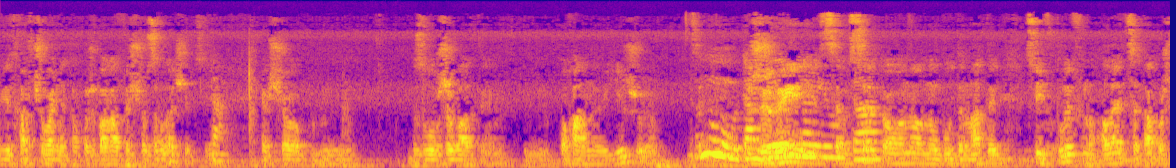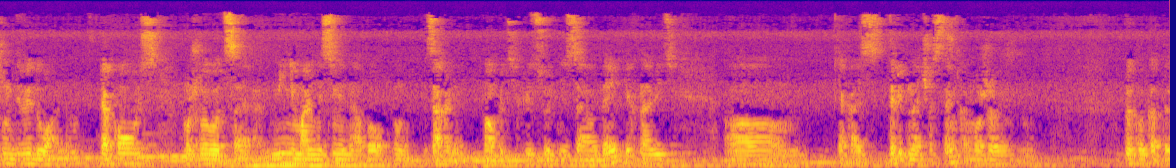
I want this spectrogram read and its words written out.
від харчування також багато що залежить. Так. Якщо зловживати поганою їжею, Ну, там жири, жирною, це все, так. то воно ну, буде мати свій вплив, ну, але це також індивідуально. Для когось, можливо, це мінімальні зміни або ну, взагалі, мабуть, відсутність, а у деяких навіть е, якась дрібна частинка може викликати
